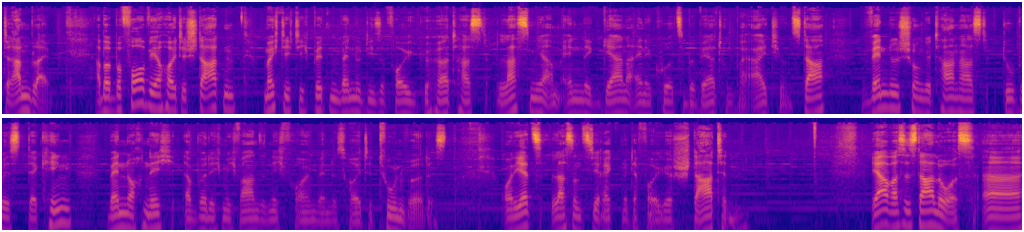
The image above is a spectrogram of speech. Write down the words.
dranbleiben. Aber bevor wir heute starten, möchte ich dich bitten, wenn du diese Folge gehört hast, lass mir am Ende gerne eine kurze Bewertung bei iTunes da. Wenn du es schon getan hast, du bist der King. Wenn noch nicht, dann würde ich mich wahnsinnig freuen, wenn du es heute tun würdest. Und jetzt lass uns direkt mit der Folge starten. Ja, was ist da los? Äh,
